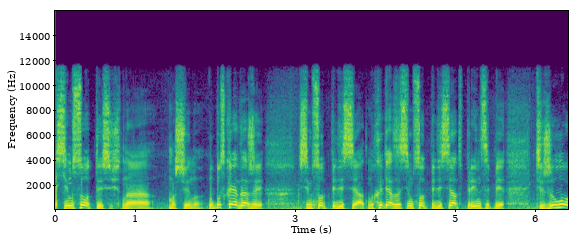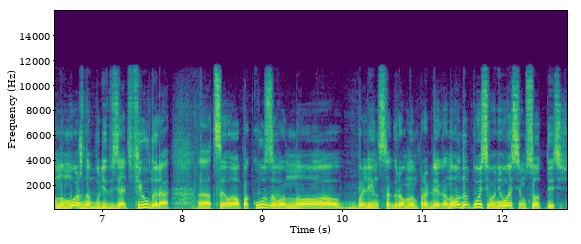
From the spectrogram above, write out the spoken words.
700 тысяч на машину. Ну, пускай даже 750. Ну, хотя за 750, в принципе, тяжело, но можно будет взять филдера а, целого по кузову, но, блин, с огромным пробегом. Ну, допустим, у него 700 тысяч.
